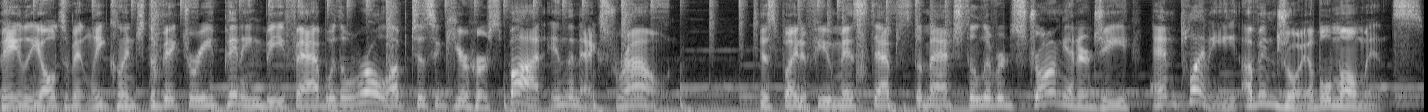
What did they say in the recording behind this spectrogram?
Bayley ultimately clinched the victory, pinning B-Fab with a roll-up to secure her spot in the next round. Despite a few missteps, the match delivered strong energy and plenty of enjoyable moments.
